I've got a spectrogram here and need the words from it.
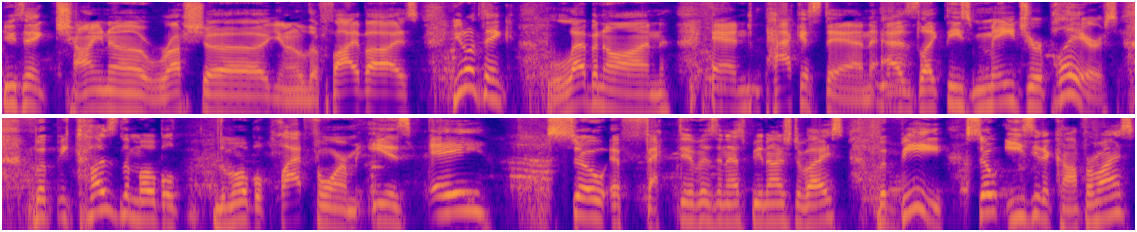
you think China, Russia, you know, the Five Eyes. You don't think Lebanon and Pakistan as like these major players. But because the mobile the mobile platform is a so effective as an espionage device, but b so easy to compromise.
